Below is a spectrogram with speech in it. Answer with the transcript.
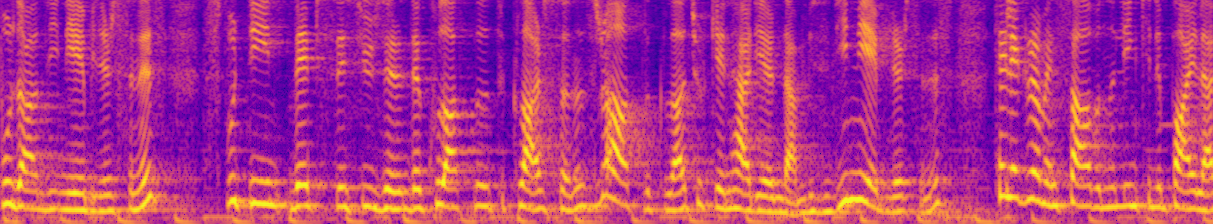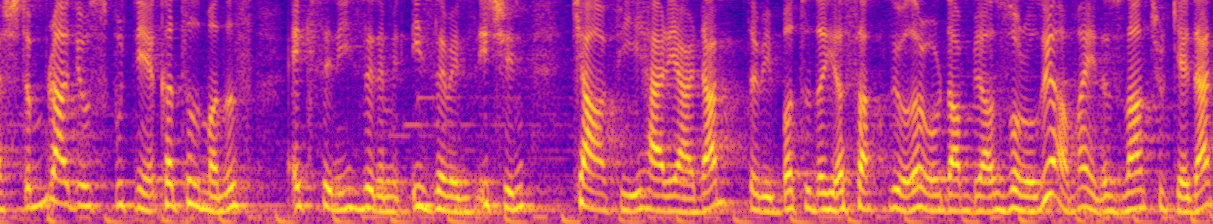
buradan dinleyebilirsiniz. Sputnik'in web sitesi üzerinde kulaklığı tıklarsanız rahatlıkla Türkiye'nin her yerinden bizi dinleyebilirsiniz. Telegram hesabının linkini paylaştım. Radyo Sputnik'e katılmanız, ekseni izlemeniz için kafi her yerden. Tabi batıda yasaklıyorlar oradan biraz zor oluyor ama en azından Türkiye'den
